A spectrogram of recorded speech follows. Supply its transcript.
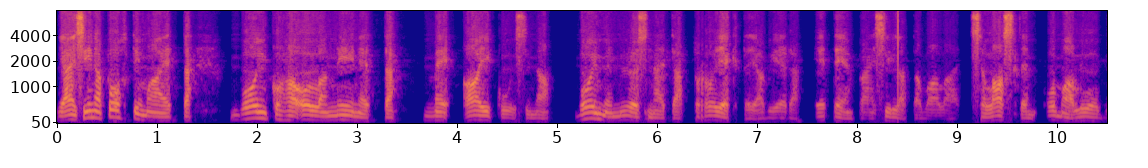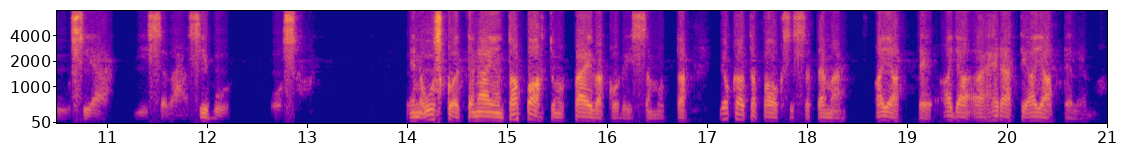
Jäin siinä pohtimaan, että voinkohan olla niin, että me aikuisina voimme myös näitä projekteja viedä eteenpäin sillä tavalla, että se lasten oma luovuus jää niissä vähän sivuosaan. En usko, että näin on tapahtunut päiväkodissa, mutta joka tapauksessa tämä ajatte, aja, herätti ajattelemaan.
